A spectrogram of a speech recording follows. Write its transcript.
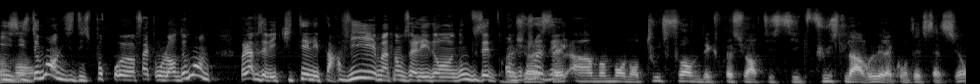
ils, ils se demandent. Ils se disent pourquoi. En fait, on leur demande. Voilà, vous avez quitté les parvis et maintenant vous allez dans. Donc vous êtes en bourgeoisie. à un moment dans toute forme d'expression artistique, fût-ce la rue et la contestation.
